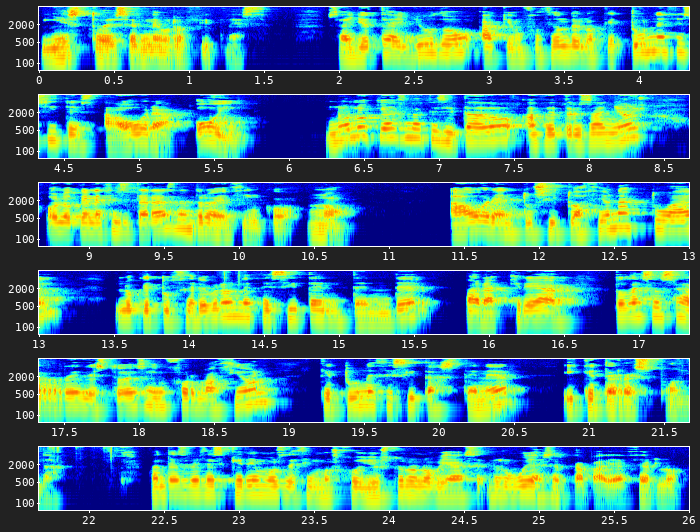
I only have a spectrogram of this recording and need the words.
Y esto es el neurofitness. O sea, yo te ayudo a que en función de lo que tú necesites ahora, hoy, no lo que has necesitado hace tres años o lo que necesitarás dentro de cinco, no. Ahora, en tu situación actual, lo que tu cerebro necesita entender para crear todas esas redes, toda esa información que tú necesitas tener y que te responda. ¿Cuántas veces queremos, decimos, jo, yo esto no lo voy a ser, no voy a ser capaz de hacerlo?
